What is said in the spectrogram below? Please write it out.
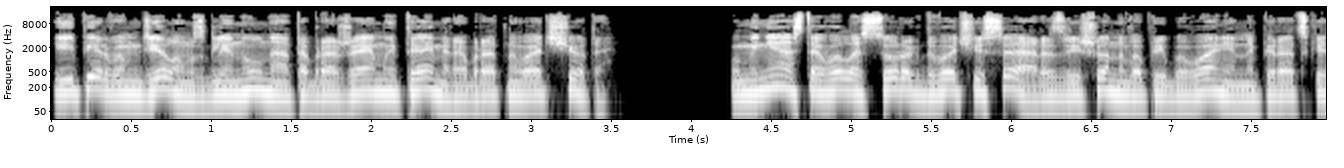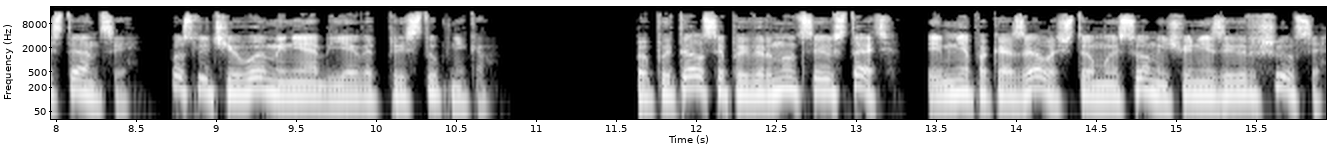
и первым делом взглянул на отображаемый таймер обратного отсчета. У меня оставалось 42 часа разрешенного пребывания на пиратской станции, после чего меня объявят преступником. Попытался повернуться и встать, и мне показалось, что мой сон еще не завершился,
